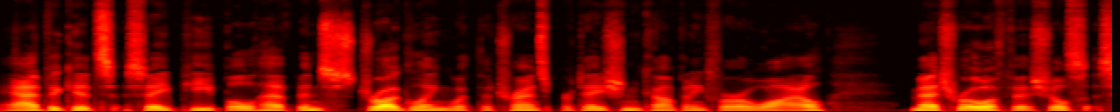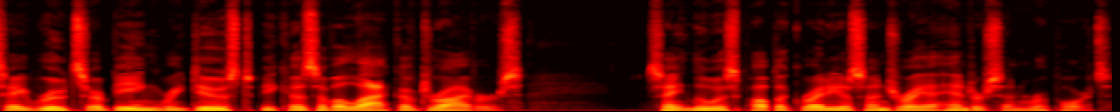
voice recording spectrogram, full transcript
Advocates say people have been struggling with the transportation company for a while. Metro officials say routes are being reduced because of a lack of drivers. St. Louis Public Radio's Andrea Henderson reports.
